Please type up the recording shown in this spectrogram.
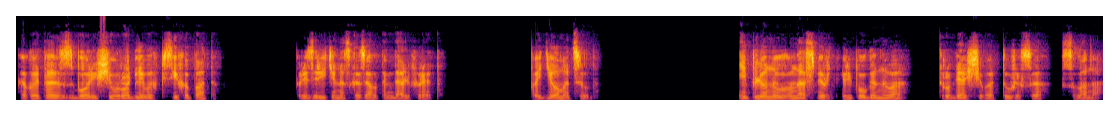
Какое-то сборище уродливых психопатов, презрительно сказал тогда Альфред. Пойдем отсюда. И плюнул в насмерть перепуганного трубящего от ужаса слона.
